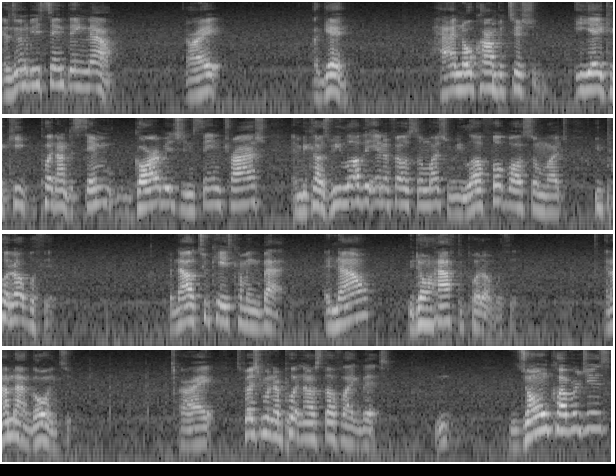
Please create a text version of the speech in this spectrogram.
It's going to be the same thing now. Alright? Again, had no competition. EA could keep putting out the same garbage and same trash, and because we love the NFL so much, we love football so much, we put up with it. But now 2K is coming back, and now we don't have to put up with it, and I'm not going to. All right, especially when they're putting out stuff like this. Zone coverages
